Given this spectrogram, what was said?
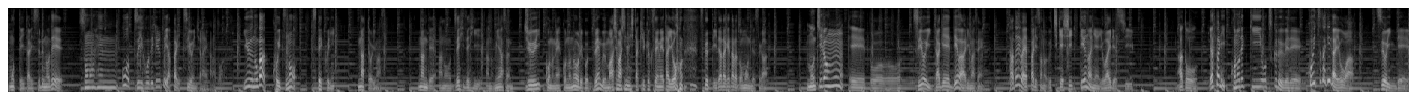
持っていたりするので、その辺を追放できるとやっぱり強いんじゃないかなというのが、こいつのスペックになっております。なんで、あのぜひぜひあの皆さん11個のね、この能力を全部マシマシにした究極生命体を 作っていただけたらと思うんですが、もちろん、えーと強いだけではありません。例えばやっぱりその打ち消しっていうのには弱いですしあとやっぱりこのデッキを作る上でこいつだけが要は強いんで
